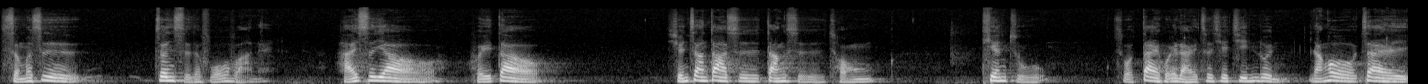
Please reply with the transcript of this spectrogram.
什么是真实的佛法呢？还是要回到玄奘大师当时从天竺所带回来这些经论，然后在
